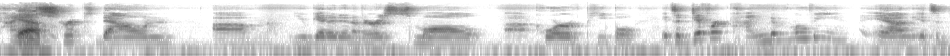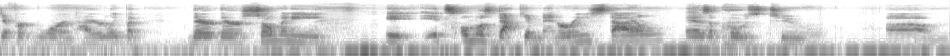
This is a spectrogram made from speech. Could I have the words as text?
Kind Yes. of stripped down. Um, you get it in a very small uh, core of people. It's a different kind of movie, and it's a different war entirely. But there, there are so many. It, it's almost documentary style as opposed to um,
